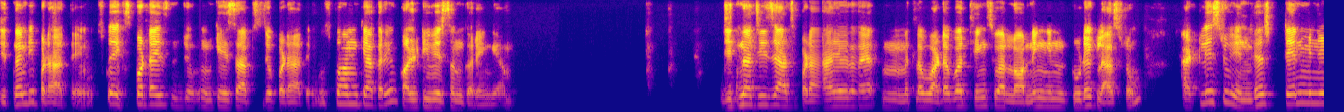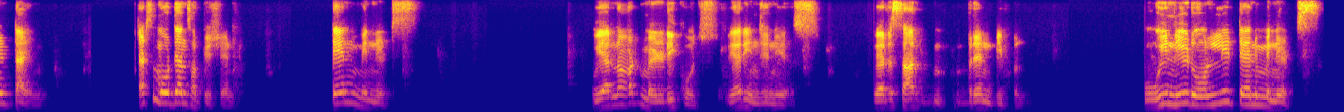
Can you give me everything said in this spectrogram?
जितने भी पढ़ाते हैं उसको एक्सपर्टाइज जो उनके हिसाब से जो पढ़ाते हैं उसको हम क्या करेंगे? कल्टीवेशन करेंगे हम। जितना चीज़ आज पढ़ाया गया मतलब whatever things you are learning in today classroom at least you invest ten minute time that's more than sufficient ten minutes we are not medicos we are engineers. We are sharp brain people. We need only 10 minutes.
